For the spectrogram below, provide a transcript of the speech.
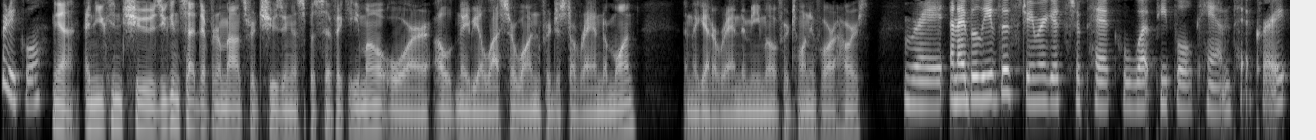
Pretty cool. Yeah, and you can choose. You can set different amounts for choosing a specific emo, or a, maybe a lesser one for just a random one, and they get a random emote for 24 hours. Right. And I believe the streamer gets to pick what people can pick, right?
